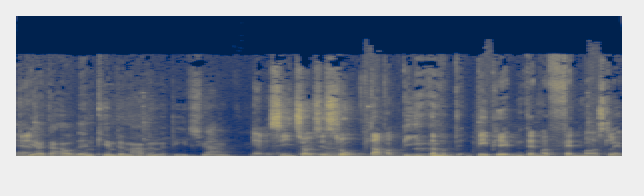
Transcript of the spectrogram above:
Ja. ja. vi har, der har jo været en kæmpe mappe med beats jo. Ja. Jeg vil sige, Toxic 2, der var beat, der var BPM'en, den var fandme også lav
